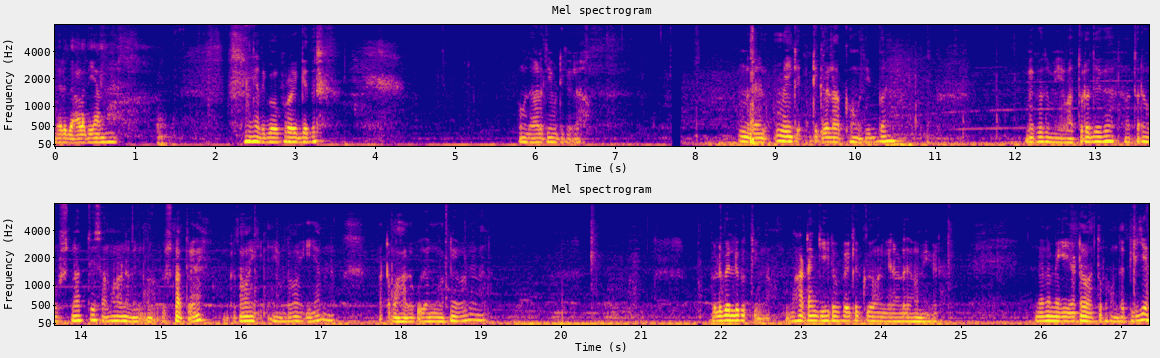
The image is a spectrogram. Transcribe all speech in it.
මෙර දාලා තියන්න. මේකද GoPro එක ගෙදර. කොහොම දාලා තියමු ටික වෙලා දැන් මේක ටික වෙලා කොහොම තිබ්බන්නේ මේකද මේ වතුර දෙක අතර උෂ්ණත්වය සමාන වෙන්න ඕන. උෂ්ණත්වයනේ ඒක තමයි එහෙම තමයි කියන්නේ. මට මහ ලොකු දැනුමක් නේ වගේ නේද බෙල්ල බෙල්ලකුත් තියෙනවා මහටන් ගිහිටපු එකක් ගමන් ගෙනල්ලා දැම්මා මේකට. දැන් මේක යට වතුර හොඳ පිළිය.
